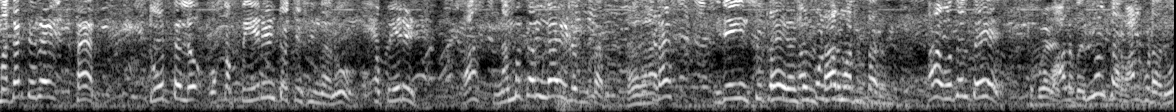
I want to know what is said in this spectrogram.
మదర్ తెరే సార్ టోటల్ ఒక పేరెంట్ వచ్చేసిందాను ఒక పేరెంట్. నమ్మకంగా అక్కడ ఇదే ఇన్స్టిట్యూట్ సార్ మాట్లాడతారు వదిలితే వాళ్ళ పిల్లలు సార్ వాళ్ళు కూడాను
